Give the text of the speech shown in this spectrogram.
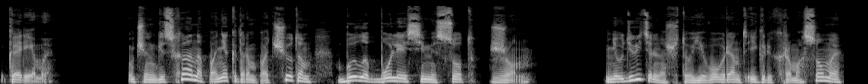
гаремы. У Чингисхана, по некоторым подсчетам, было более 700 жен. Неудивительно, что его вариант Y-хромосомы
